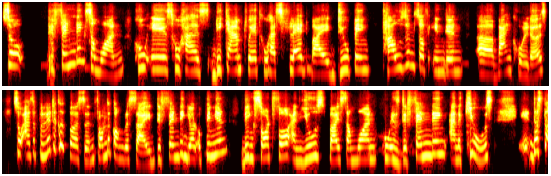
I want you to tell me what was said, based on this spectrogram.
So defending someone who is who has decamped with, who has fled by duping thousands of Indian uh, bank holders. So, as a political person from the Congress side, defending your opinion being sought for and used by someone who is defending an accused, does the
